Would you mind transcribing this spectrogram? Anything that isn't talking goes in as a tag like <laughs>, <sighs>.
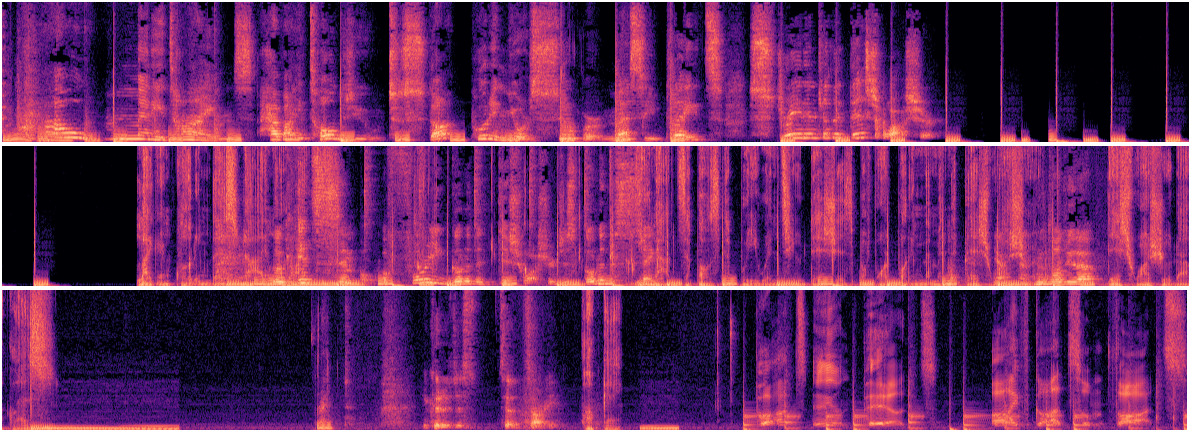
How many times have I told you to stop putting your super messy plates straight into the dishwasher? Like including this time. Look, it's simple. Before you go to the dishwasher, just go to the sink. You're not supposed to pre-rinse your dishes before putting them in the dishwasher. Yeah, dishwasher. who told you that? Dishwasher, Douglas. Right. You could have just said sorry. Okay. And pans. I've got some thoughts.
